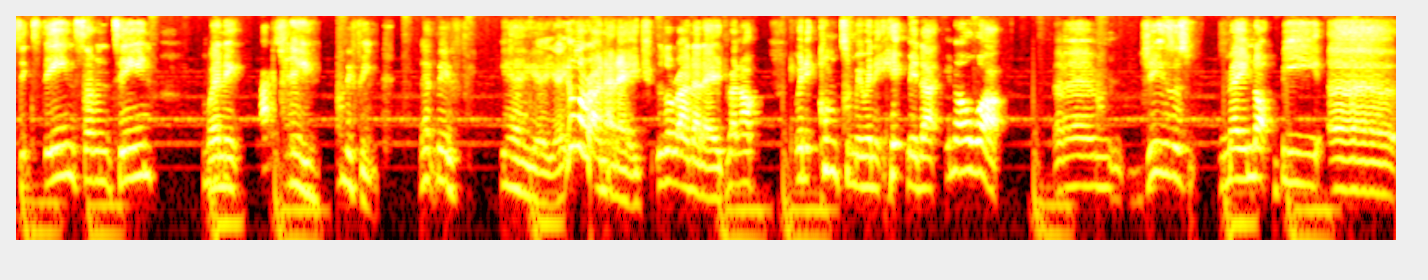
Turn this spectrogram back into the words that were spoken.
16, 17 when it actually, let me think. Let me, think. yeah, yeah, yeah. It was around that age. It was around that age when I, when it come to me, when it hit me that, you know what? Um, Jesus may not be uh,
